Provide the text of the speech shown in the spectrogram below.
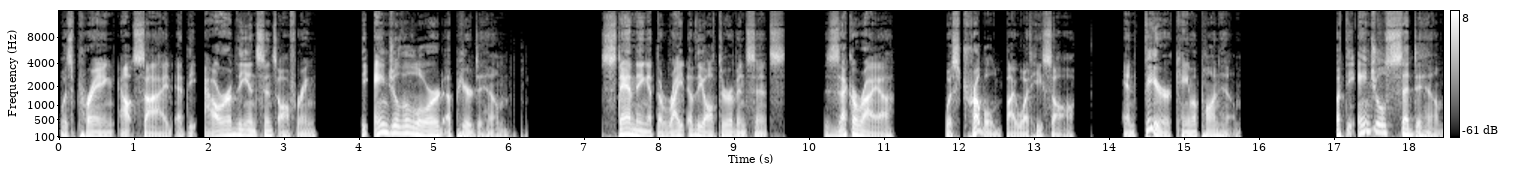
was praying outside at the hour of the incense offering, the angel of the Lord appeared to him. Standing at the right of the altar of incense, Zechariah was troubled by what he saw, and fear came upon him. But the angel said to him,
